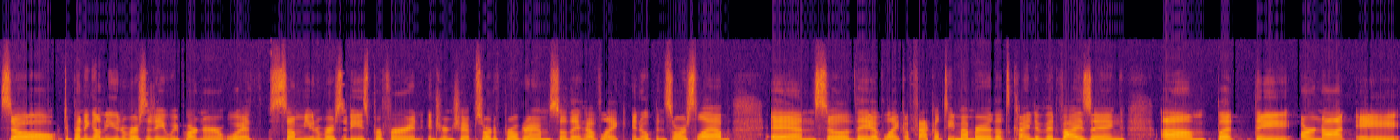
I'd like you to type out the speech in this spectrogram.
so depending on the university, we partner with some universities prefer an internship sort of program. So they have like an open source lab, and so they have like a faculty member that's kind of advising, um, but they are not a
